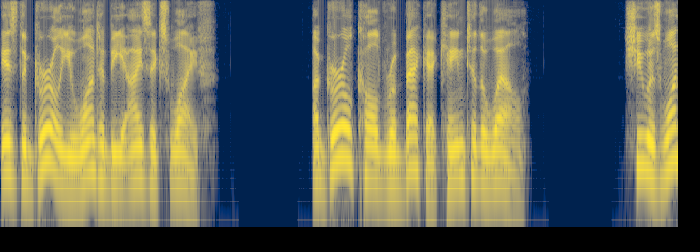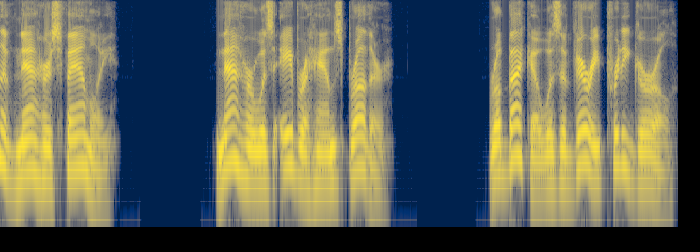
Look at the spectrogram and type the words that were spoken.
Is the girl you want to be Isaac's wife? A girl called Rebecca came to the well. She was one of Nahor's family. Nahor was Abraham's brother. Rebecca was a very pretty girl.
